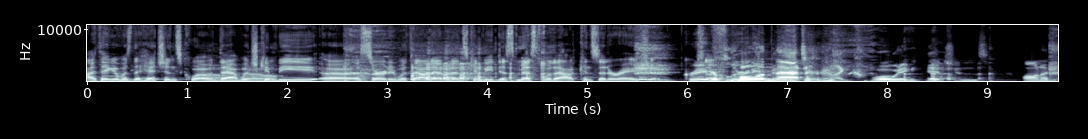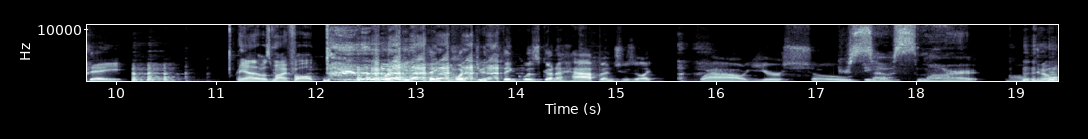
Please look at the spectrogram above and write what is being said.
I think it was the Hitchens quote. Oh, that which no. can be uh, asserted without evidence can be dismissed without consideration. Great So- You're pulling that like quoting Hitchens on a date. Yeah, that was my fault. What did you think? What did you think was going to happen? She was like, "Wow, you're so You're deep." so smart. Oh, You know what?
